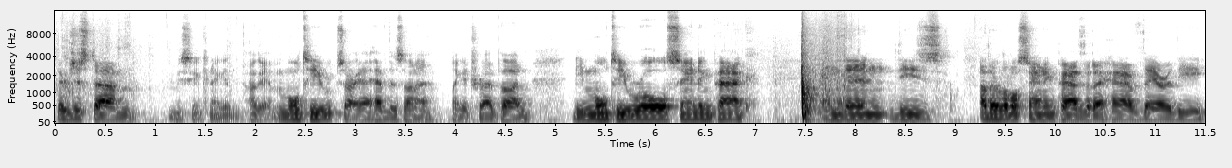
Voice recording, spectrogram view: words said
They're just, um, let me see, can I get, okay, multi, sorry, I have this on a, like a tripod. The multi-roll sanding pack, and then these other little sanding pads that I have, they are the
